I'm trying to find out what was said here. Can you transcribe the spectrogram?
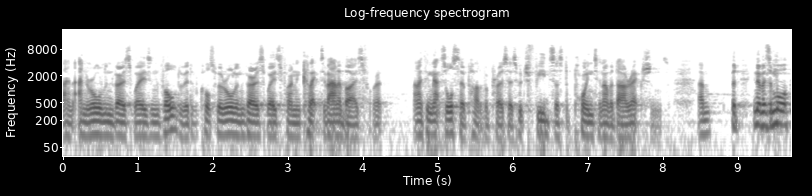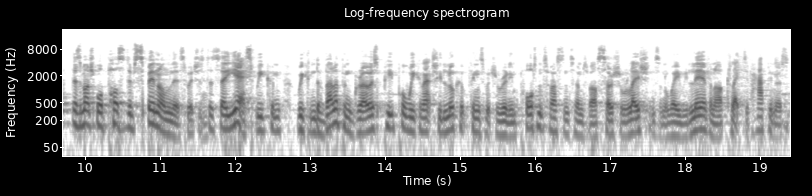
and, and are all in various ways involved with it. Of course, we're all in various ways finding collective alibis for it. And I think that's also part of a process which feeds us to point in other directions. Um, but you know, there's a more, there's a much more positive spin on this, which is yeah. to say, yes, we can we can develop and grow as people. We can actually look at things which are really important to us in terms of our social relations and the way we live and our collective happiness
